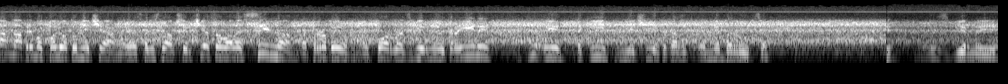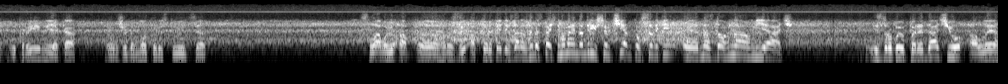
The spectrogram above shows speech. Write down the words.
Вгадав напрямок польоту м'яча е, Станіслав Черчесов, але сильно пробив форвард збірної України. Ну і такі м'ячі, як то кажуть, не беруться. Збірної України, яка вже давно користується славою ав- е, грози авторитетів. Зараз небезпечний момент. Андрій Шевченко все-таки е, наздогнав м'яч і зробив передачу, але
